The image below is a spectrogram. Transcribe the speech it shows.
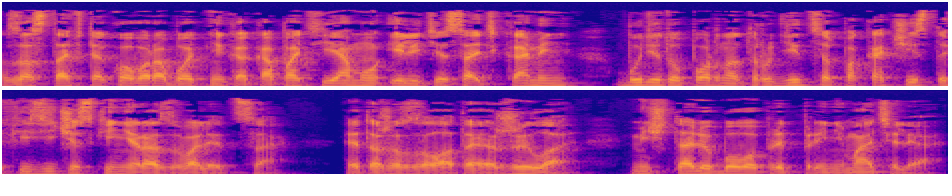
Заставь такого работника копать яму или тесать камень, будет упорно трудиться, пока чисто физически не развалится. Это же золотая жила, мечта любого предпринимателя.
